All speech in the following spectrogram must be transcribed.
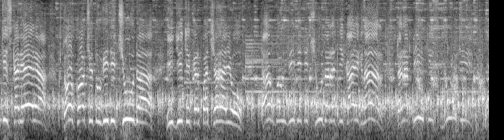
Идите скорее. Кто хочет увидеть чудо, идите к Карпачаю. Там вы увидите чудо родника Игнар. Торопитесь, люди.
